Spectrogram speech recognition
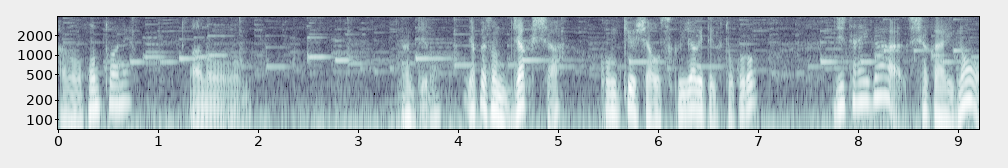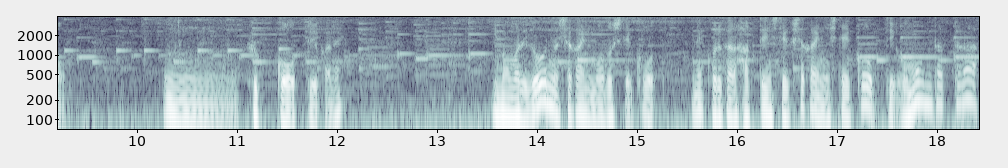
あの、本当はね、あの、なんていうの？やっぱりその弱者、困窮者を救い上げていくところ自体が社会のうん復興っていうかね今まで通りの社会に戻していこう、ね、これから発展していく社会にしていこうって思うんだったら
